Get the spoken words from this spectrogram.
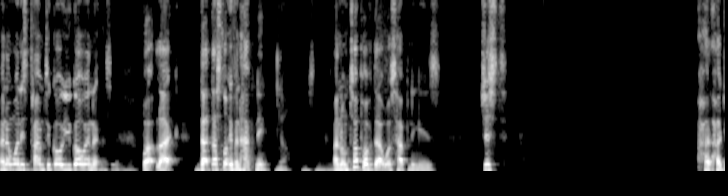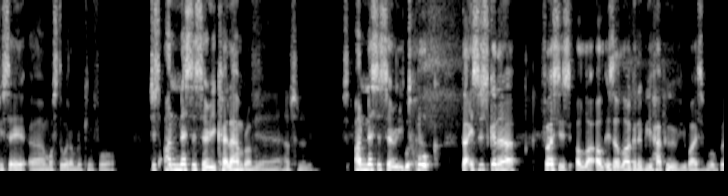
And then when it's time to go, you go in it. It, yeah. But like that that's not even happening. no. And on top of that, what's happening is just how how do you say it? Um, what's the word I'm looking for? Just unnecessary kalam, bro. yeah absolutely It's unnecessary talk that is just gonna first is Allah is Allah gonna be happy with you by by,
